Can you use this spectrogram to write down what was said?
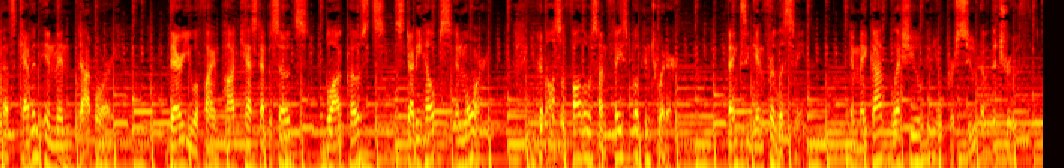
That's kevininman.org. There you will find podcast episodes, blog posts, study helps, and more. You can also follow us on Facebook and Twitter. Thanks again for listening, and may God bless you in your pursuit of the truth.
